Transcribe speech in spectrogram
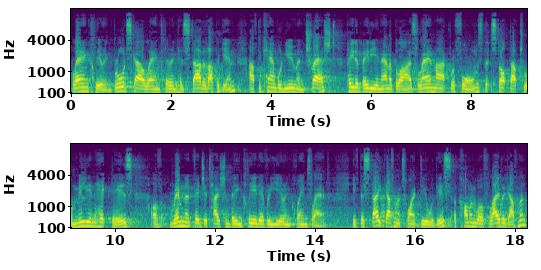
Land clearing, broad scale land clearing has started up again after Campbell Newman trashed Peter Beattie and Anna Bligh's landmark reforms that stopped up to a million hectares of remnant vegetation being cleared every year in Queensland. If the state governments won't deal with this, a Commonwealth Labor government,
